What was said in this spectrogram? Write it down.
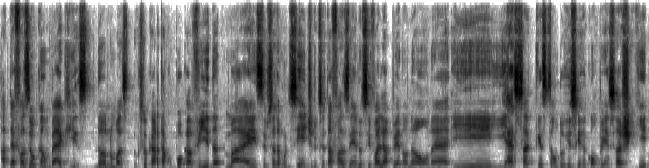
até fazer o comeback, dando uma, se o cara tá com pouca vida, mas você precisa estar muito ciente do que você tá fazendo, se vale a pena ou não, né? E, e essa questão do risco e recompensa, eu acho que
